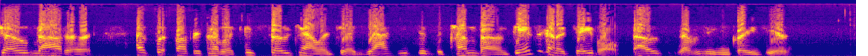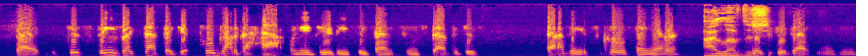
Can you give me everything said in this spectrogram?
Joe Louder at Flip Flop Republic is so talented. Yeah, he did the trombone, dancing on a table. That was that was even crazier. But just things like that that get pulled out of a hat when you do these events and stuff. It just, I think it's the coolest thing ever. I love to see, that. mhm.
